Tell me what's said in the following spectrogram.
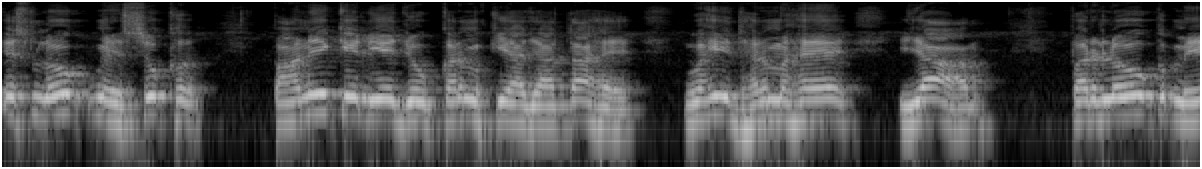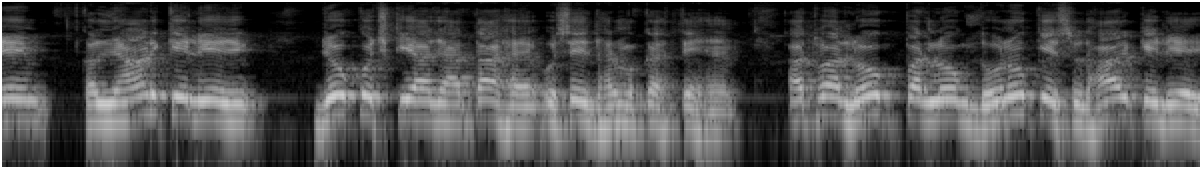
इस लोक में सुख पाने के लिए जो कर्म किया जाता है, वही धर्म है या परलोक में कल्याण के लिए जो कुछ किया जाता है, उसे धर्म कहते हैं। अथवा लोक परलोक दोनों के सुधार के लिए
